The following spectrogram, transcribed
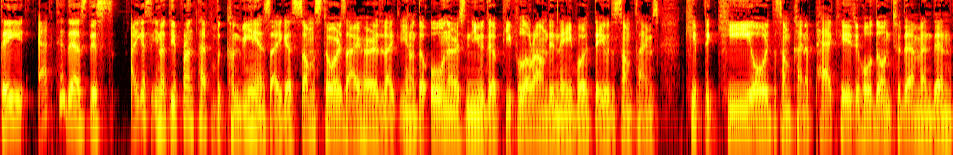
they acted as this. I guess in a different type of convenience. I guess some stores I heard like you know the owners knew the people around the neighborhood. They would sometimes keep the key or some kind of package, hold on to them, and then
